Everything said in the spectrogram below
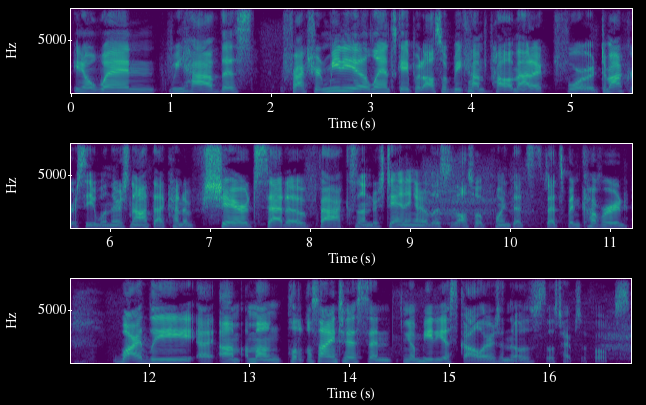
you know when we have this fractured media landscape it also becomes problematic for democracy when there's not that kind of shared set of facts and understanding. I know this is also a point that's that's been covered widely uh, um, among political scientists and you know media scholars and those those types of folks.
